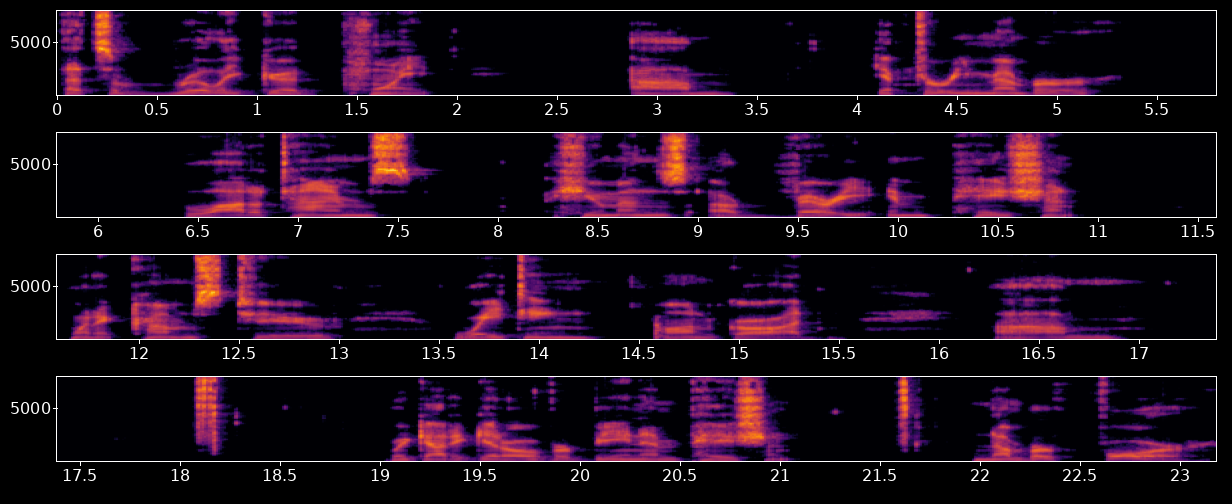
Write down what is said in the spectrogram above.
That's a really good point. Um, you have to remember a lot of times humans are very impatient when it comes to waiting on God. Um, we got to get over being impatient. Number four,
